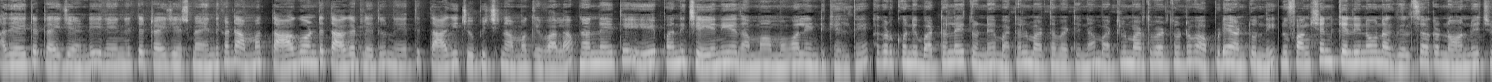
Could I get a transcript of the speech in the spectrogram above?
అది అయితే ట్రై చేయండి. నేనైతే ట్రై చేసిన ఎందుకంటే అమ్మ తాగు అంటే తాగట్లేదు. నేనైతే తాగి చూపించిన అమ్మకి ఇవ్వాల. నన్నైతే ఏ పని చేయ అమ్మ అమ్మ వాళ్ళ ఇంటికి వెళ్తే అక్కడ కొన్ని బట్టలు అయితే ఉండే బట్టలు మడత పెట్టిన బట్టలు మడత పెడుతుంటే అప్పుడే అంటుంది నువ్వు ఫంక్షన్కి వెళ్ళినావు నాకు తెలుసు అక్కడ నాన్ వెజ్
